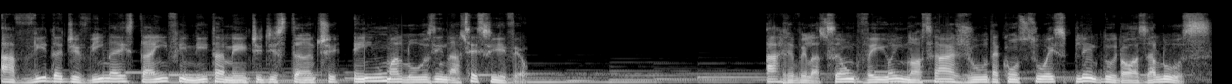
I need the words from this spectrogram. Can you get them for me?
A vida divina está infinitamente distante, em uma luz inacessível. A revelação veio em nossa ajuda com sua esplendorosa luz.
